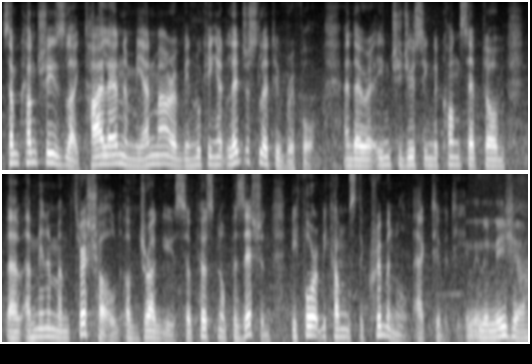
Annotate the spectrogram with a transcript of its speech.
Some countries like Thailand and Myanmar have been looking at legislative reform and they were introducing the concept of uh, a minimum threshold of drug use, so personal possession, before it becomes the criminal activity. In Indonesia,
